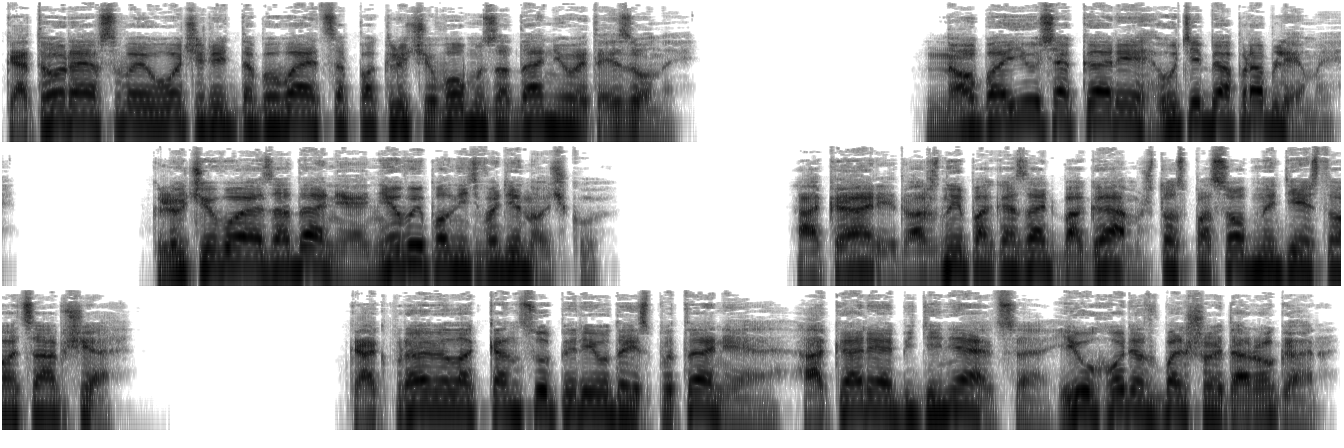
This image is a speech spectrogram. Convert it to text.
которая, в свою очередь, добывается по ключевому заданию этой зоны. Но, боюсь, Акари, у тебя проблемы. Ключевое задание не выполнить в одиночку. Акари должны показать богам, что способны действовать сообща. Как правило, к концу периода испытания Акари объединяются и уходят в Большой Дорогар.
